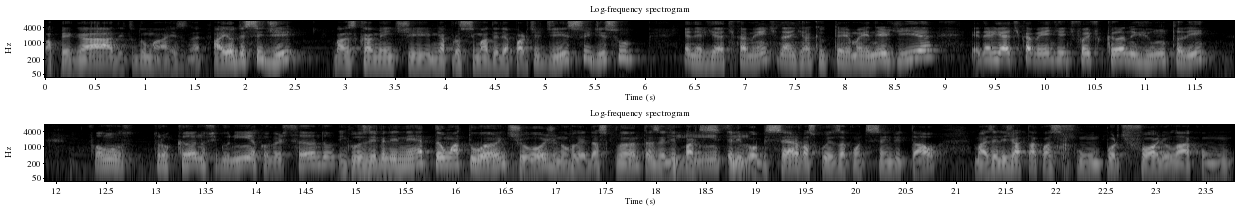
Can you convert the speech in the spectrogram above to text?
a pegada e tudo mais, né? Aí eu decidi, basicamente, me aproximar dele a partir disso e disso... Energeticamente, né? Já que o tema é energia, energeticamente a gente foi ficando junto ali fomos trocando figurinha, conversando. Inclusive ele nem é tão atuante hoje no rolê das plantas, ele, sim, sim. ele observa as coisas acontecendo e tal, mas ele já está com, com um portfólio lá com,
